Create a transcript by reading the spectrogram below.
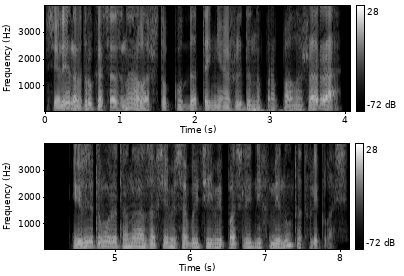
Селена вдруг осознала, что куда-то неожиданно пропала жара. Или это, может, она за всеми событиями последних минут отвлеклась?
